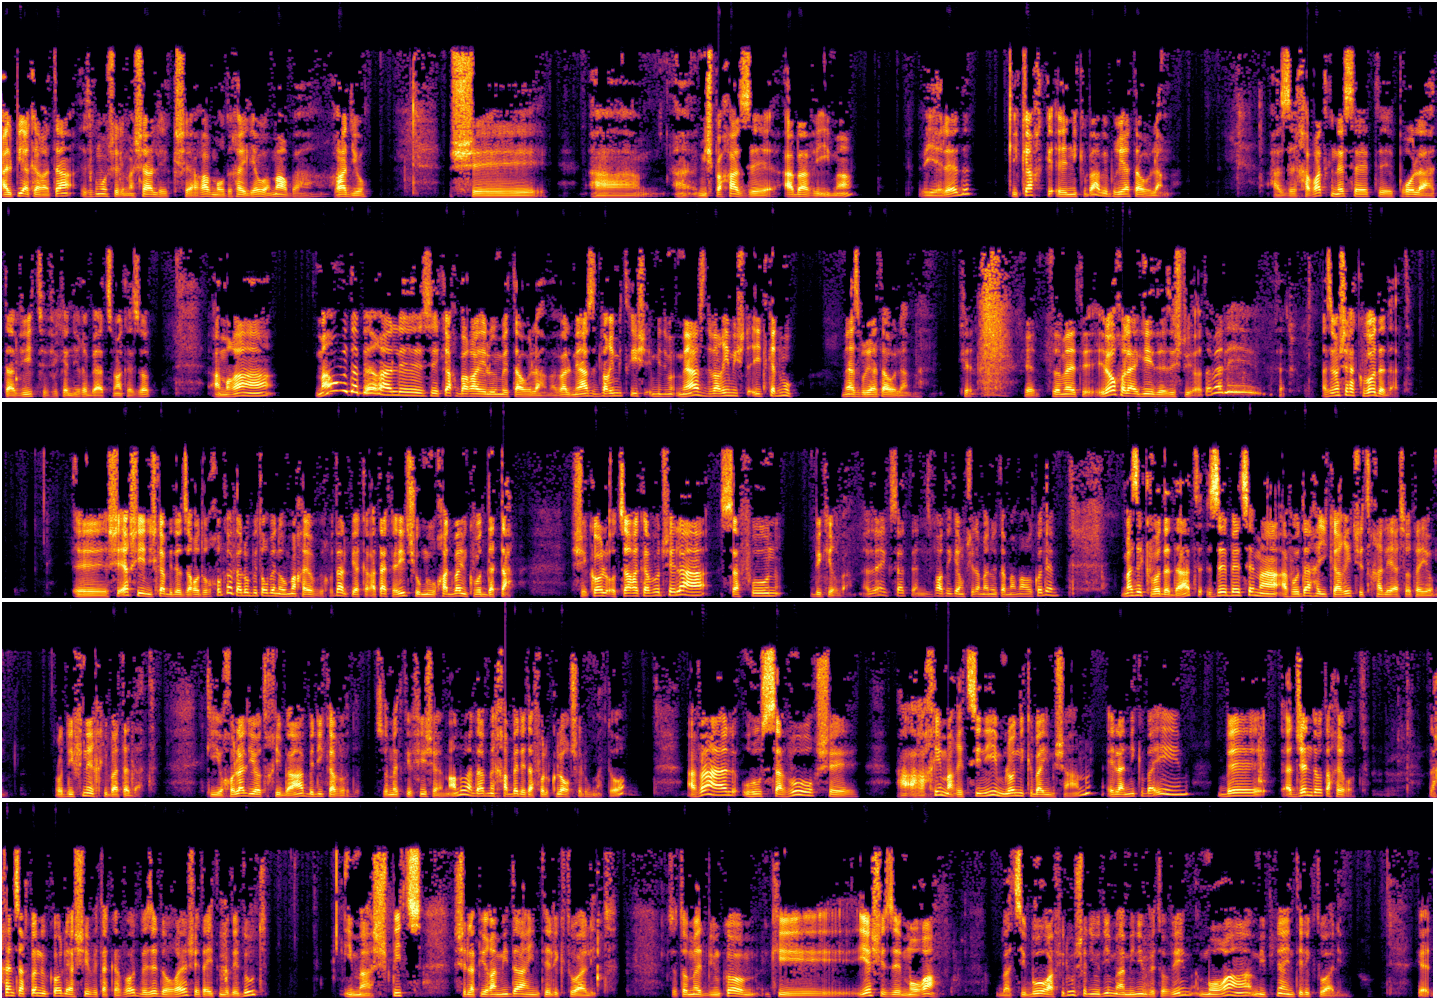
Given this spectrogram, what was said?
על פי הכרתה, זה כמו שלמשל כשהרב מרדכי אליהו אמר ברדיו, שהמשפחה זה אבא ואימא וילד, כי כך נקבע בבריאת העולם. אז חברת כנסת אה, פרו-להט"בית, וכנראה בעצמה כזאת, אמרה, מה הוא מדבר על אה, זה כך ברא אלוהים את העולם, אבל מאז דברים, מאז דברים התקדמו, מאז בריאת העולם. כן, כן, זאת אומרת, היא לא יכולה להגיד איזה שטויות, אבל היא... אז זה מה כבוד הדת. אה, שאיך שהיא נשקע בדעות זרות ורחוקות, עלו בתור בן האומה חייב בכבודה, על פי הכרתה הכללית שהוא מאוחד בה עם כבוד דתה. שכל אוצר הכבוד שלה ספון בקרבה. אז זה קצת, אני הסברתי גם כשלמדנו את המאמר הקודם. מה זה כבוד הדת? זה בעצם העבודה העיקרית שצריכה להיעשות היום, עוד לפני חיבת הדת. כי יכולה להיות חיבה בלי כבוד. זאת אומרת, כפי שאמרנו, אדם מכבד את הפולקלור של אומתו, אבל הוא סבור שהערכים הרציניים לא נקבעים שם, אלא נקבעים באג'נדות אחרות. לכן צריך קודם כל להשיב את הכבוד, וזה דורש את ההתמודדות עם השפיץ של הפירמידה האינטלקטואלית. זאת אומרת, במקום, כי יש איזה מורה בציבור, אפילו של יהודים מאמינים וטובים, מורה מפני האינטלקטואלים. כן.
